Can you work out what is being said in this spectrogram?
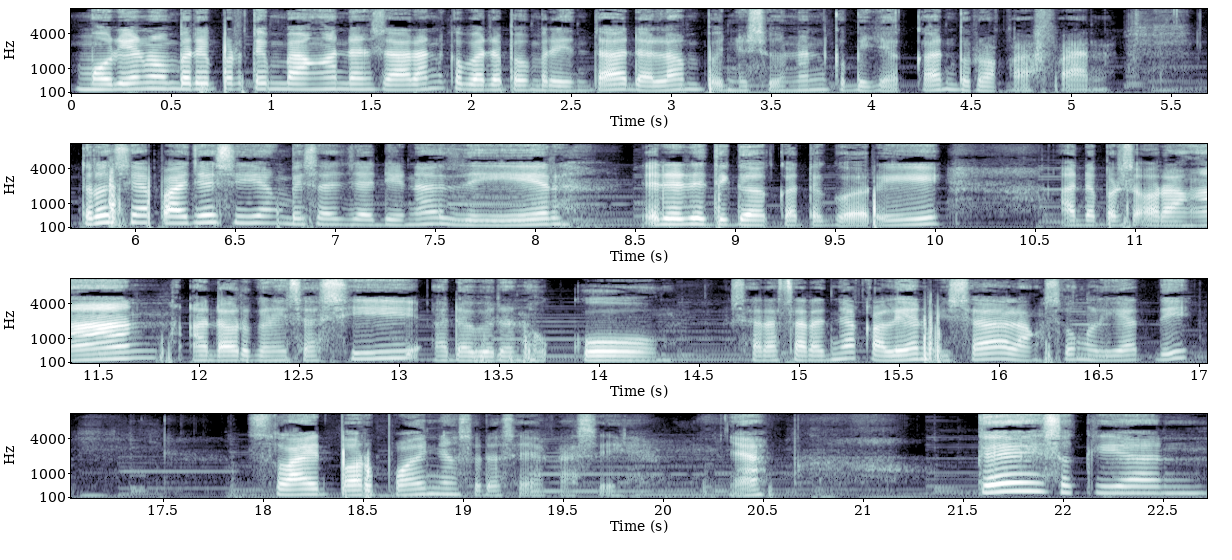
Kemudian memberi pertimbangan dan saran kepada pemerintah dalam penyusunan kebijakan berwakafan terus siapa aja sih yang bisa jadi nazir? Jadi ada tiga kategori. Ada perseorangan ada organisasi ada badan hukum Syarat-syaratnya kalian bisa langsung lihat di slide PowerPoint yang sudah saya kasih ya. Oke, sekian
